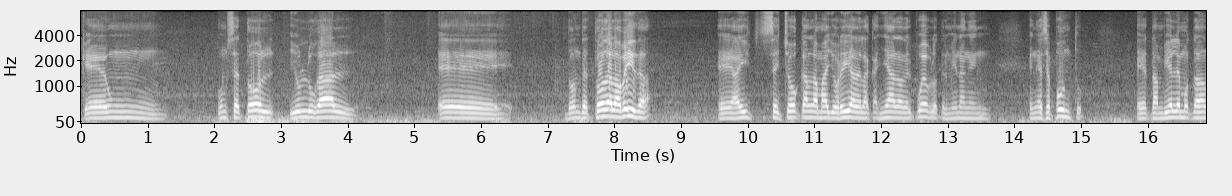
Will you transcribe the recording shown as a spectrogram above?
que es un, un sector y un lugar eh, donde toda la vida eh, ahí se chocan la mayoría de la cañada del pueblo, terminan en en ese punto. Eh, también le hemos, dado,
